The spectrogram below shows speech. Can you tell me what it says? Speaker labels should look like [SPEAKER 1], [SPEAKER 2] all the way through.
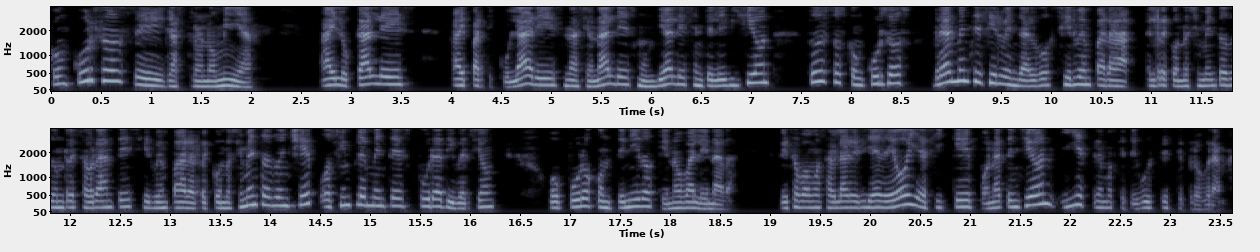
[SPEAKER 1] concursos de gastronomía. Hay locales, hay particulares, nacionales, mundiales, en televisión. Todos estos concursos realmente sirven de algo, sirven para el reconocimiento de un restaurante, sirven para el reconocimiento de un chef o simplemente es pura diversión o puro contenido que no vale nada. eso vamos a hablar el día de hoy, así que pon atención y esperemos que te guste este programa.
